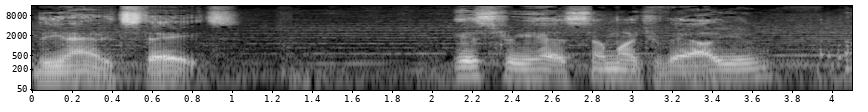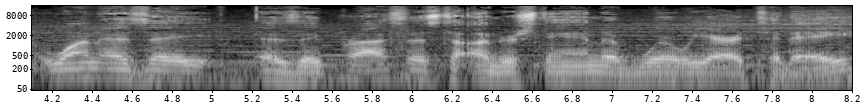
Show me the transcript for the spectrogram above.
the United States. History has so much value. One as a as a process to understand of where we are today,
